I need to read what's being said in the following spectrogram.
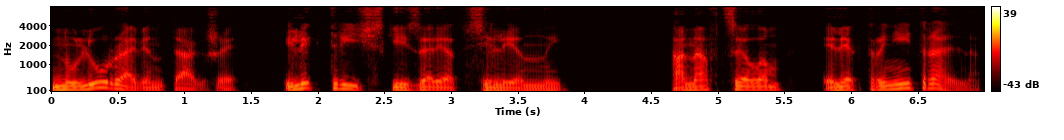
Нулю равен также электрический заряд Вселенной. Она в целом электронейтральна.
